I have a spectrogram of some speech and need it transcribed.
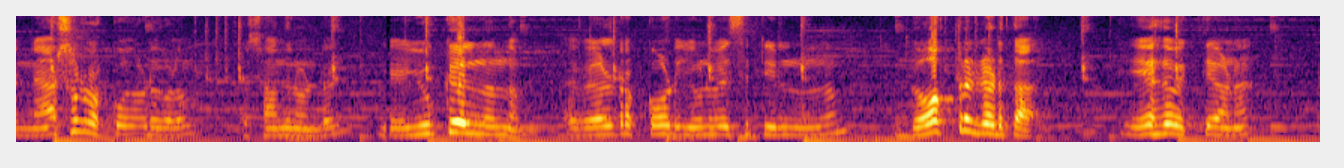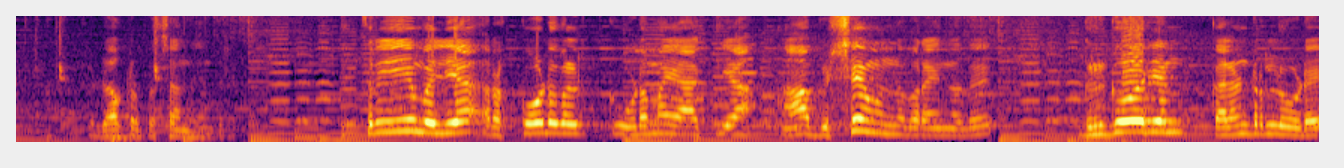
നാഷണൽ റെക്കോർഡുകളും പ്രശാന്തിനുണ്ട്. യു കെയിൽ നിന്നും വേൾഡ് റെക്കോർഡ് യൂണിവേഴ്സിറ്റിയിൽ നിന്നും ഡോക്ടറേറ്റ് എടുത്ത ഏക വ്യക്തിയാണ് ഡോക്ടർ പ്രശാന്ത് ചന്ദ്രൻ. ഇത്രയും വലിയ റെക്കോർഡുകൾക്ക് ഉടമയാക്കിയ ആ വിഷയം എന്ന് പറയുന്നത് ഗ്രിഗോറിയൻ കലണ്ടറിലൂടെ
